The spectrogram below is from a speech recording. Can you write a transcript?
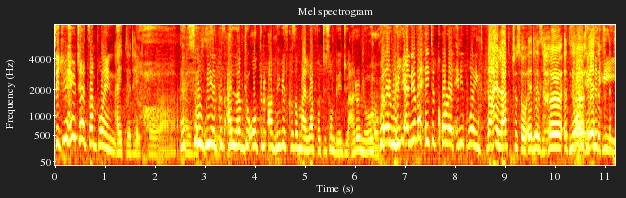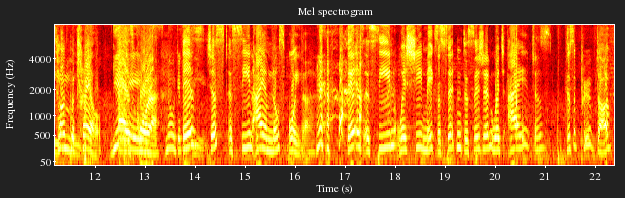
Did you hate her at some point? I did hate Cora. That's I so weird because I loved her all throughout. Maybe it's because of my love for Thuso Mbedu. I don't know. But I really, I never hated Cora at any point. No, I love. So it is her. It's No, her. Yes, it's, it's her Mm. portrayal Yes. as Cora. No, definitely. There's just a scene. I am no spoiler. there is a scene where she makes a certain decision which I just disapproved of,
